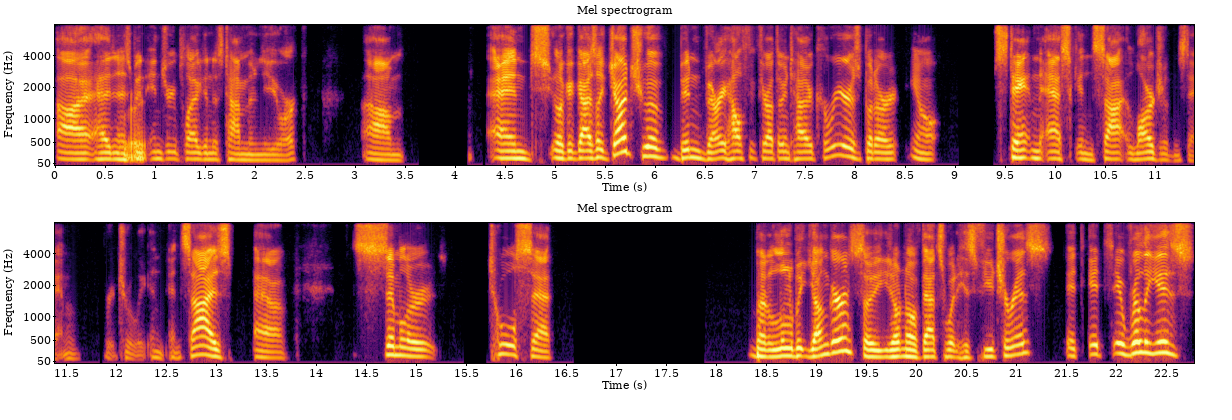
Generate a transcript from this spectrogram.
Uh, had, has right. been injury plagued in his time in New York. Um, and look at guys like Judge who have been very healthy throughout their entire careers, but are you know Stanton esque in size, larger than Stanton, truly in, in size. Uh, similar tool set, but a little bit younger. So you don't know if that's what his future is. It it it really is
